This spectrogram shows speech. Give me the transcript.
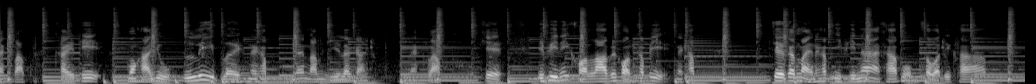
นะครับใครที่มองหาอยู่รีบเลยนะครับแนะนำอย่างนี้แล้วกันนะครับโอเค EP นี้ขอลาไปก่อนครับพี่นะครับเจอกันใหม่นะครับ EP หน้าครับผมสวัสดีครับ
